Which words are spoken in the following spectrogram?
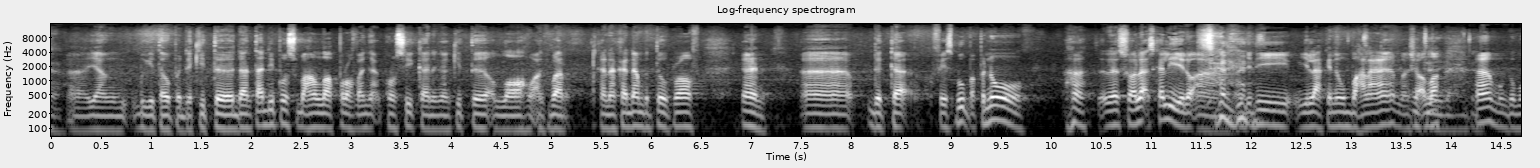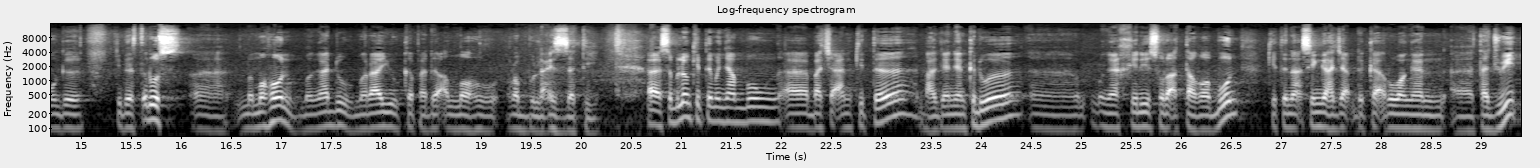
Yeah. uh, yang beritahu pada kita. Dan tadi pun subhanallah prof banyak kongsikan dengan kita. Allahu akbar. Kadang-kadang betul prof kan uh, dekat Facebook penuh. Ha solat sekali je doa jadi yalah kena ubahlah eh? masya-Allah. Ha moga-moga kita terus uh, memohon mengadu merayu kepada Allahu Rabbul Izzati. Uh, sebelum kita menyambung uh, bacaan kita bahagian yang kedua uh, mengakhiri surah at-taghabun kita nak singgah jap dekat ruangan uh, tajwid.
